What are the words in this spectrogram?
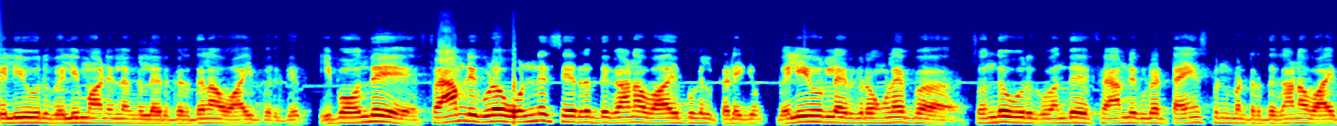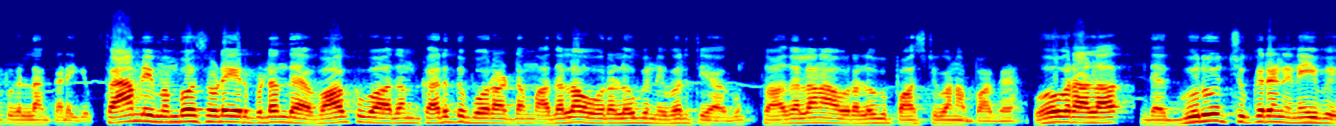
வெளியூர் வெளி மாநிலங்கள்ல இருக்கிறதுலாம் வாய்ப்பு இருக்கு. இப்போ வந்து ஃபேமிலி கூட ஒண்ணு சேர்றதுக்கான வாய்ப்புகள் கிடைக்கும். வெளியூர்ல இருக்கிறவங்களாம் இப்ப சொந்த ஊருக்கு வந்து ஃபேமிலி கூட டைம் ஸ்பெண்ட் பண்றதுக்கான வாய்ப்புகள்லாம் கிடைக்கும். ஃபேமிலி மெம்பர்ஸோட ஏற்பட்ட அந்த வாக்குவாதம் கருத்து போராட்டம் அதெல்லாம் ஓரளவுக்கு நிவர்த்தி ஆகும் அதெல்லாம் நான் ஓரளவுக்கு பாசிட்டிவா நான் பாக்குறேன் ஓவராலா இந்த குரு சுக்கர நினைவு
